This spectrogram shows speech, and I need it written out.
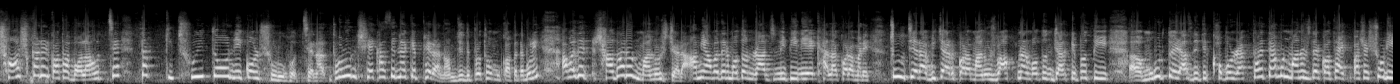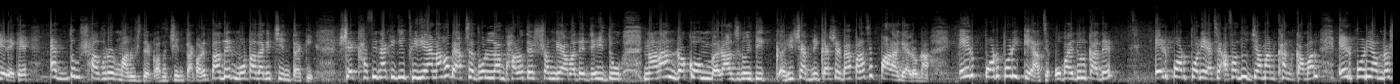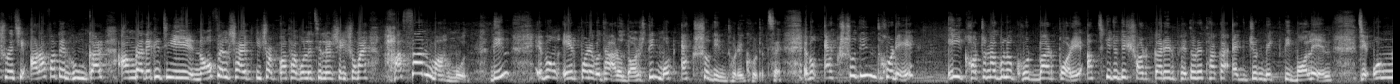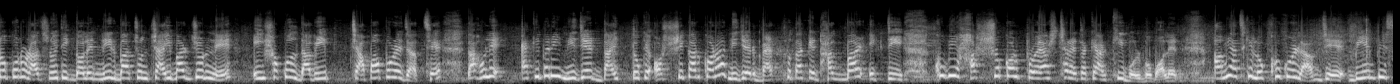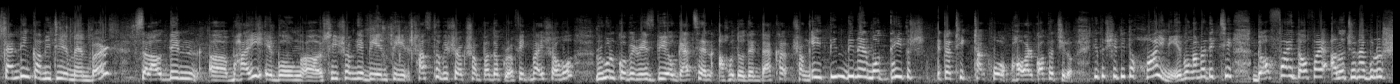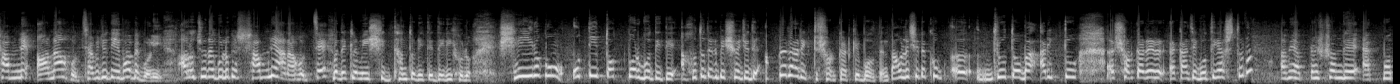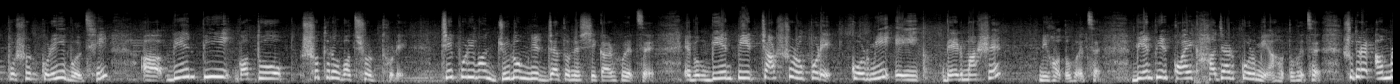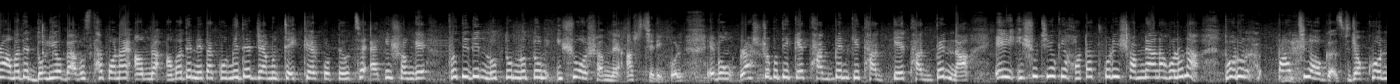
সংস্কারের কথা বলা হচ্ছে, তার কিছুই তো নিকল শুরু হচ্ছে না। ধরুন শেখ হাসিনাকে ফেরানো যদি প্রথম কথাটা বলি, আমাদের সাধারণ মানুষ যারা, আমি আমাদের মতন রাজনীতি নিয়ে খেলা করা মানে চুলচেরা বিচার করা মানুষ বা আপনার মতন যাকে প্রতি মুহূর্তে রাজনীতির খবর রাখতে হয়, তেমন মানুষদের কথা একপাশে সরিয়ে রেখে একদম সাধারণ মানুষদের কথা চিন্তা করে। তাদের মোটা দাগে চিন্তা কি? শেখ হাসিনাকে কি ফিরিয়ে আনা হবে? আচ্ছা ধরলাম ভারতের সঙ্গে আমাদের যেহেতু নানান রকম রাজনৈতিক হিসাব নিকাশের ব্যাপার আছে, পারা গেল না। এর পরপরই কে আছে? ওবায়দুল কাদের। এর পরপরই আছে আসাদুজ্জামান খান কামাল। এরপরই আমরা শুনেছি আরাফাতের হুঙ্কার। আমরা দেখেছি নওফেল সাহেব কি সব কথা বলেছিলেন সেই সময়? হাসান মাহমুদ। দিন? এবং এরপরে বোধহয় আরও দশ দিন, মোট একশো দিন ধরে ঘটেছে। এবং একশো দিন ধরে এই ঘটনাগুলো ঘটবার পরে আজকে যদি সরকারের ভেতরে থাকা একজন ব্যক্তি বলেন যে অন্য কোনো রাজনৈতিক দলের নির্বাচন চাইবার জন্য এই সকল দাবি চাপা পড়ে যাচ্ছে, তাহলে একেবারেই নিজের দায়িত্বকে অস্বীকার করা, নিজের ব্যর্থতাকে ঢাকবার একটি খুবই হাস্যকর প্রয়াস ছাড়া এটাকে আর কি বলব বলেন। আমি আজকে লক্ষ্য করলাম যে বিএনপি স্ট্যান্ডিং কমিটির মেম্বার সালাউদ্দিন ভাই এবং সেই সঙ্গে বিএনপির স্বাস্থ্য বিষয়ক সম্পাদক রফিক ভাই সহ রুহুল কবির রিজবিও গেছেন আহতদের দেখার সঙ্গে। এই তিন দিনের মধ্যেই তো এটা ঠিকঠাক হওয়ার কথা ছিল। কিন্তু সেটি তো হয়নি এবং আমরা দেখছি দফায় দফায় আলোচনাগুলো সামনে আনা হচ্ছে। আমি যদি এভাবে বলি, আলোচনাগুলোকে সামনে আনা হচ্ছে দেখলাম এই সিদ্ধান্ত নিতে দেরি হলো। সেই রকম অতি তৎপর গতিতে আহতদের বিষয়ে যদি আপনারা আরেকটু সরকারকে বলতেন, তাহলে সেটা খুব দ্রুত বা আরেকটু সরকারের কাজে গতি আসতো না? আমি আপনার সঙ্গে একমত পোষণ করেই বলছি বিএনপি গত সতেরো বছর ধরে যে পরিমাণ জুলুম নির্যাতনের শিকার হয়েছে এবং বিএনপির চারশোর উপরে কর্মী এই দেড় মাসে নিহত হয়েছে। বিএনপির কয়েক হাজার কর্মী আহত হয়েছে। সুতরাং আমরা আমাদের দলীয় ব্যবস্থাপনায়, আমরা আমাদের নেতা কর্মীদের যেমন টেক কেয়ার করতে হচ্ছে, একই সঙ্গে প্রতিদিন নতুন নতুন ইস্যুও সামনে আসছে রিকুল এবং রাষ্ট্রপতি কে থাকবেন কি থাক, কে থাকবেন না, এই ইস্যুটিও কি হঠাৎ করেই সামনে আনা হলো না? ধরুন, পাঁচই অগস্ট যখন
